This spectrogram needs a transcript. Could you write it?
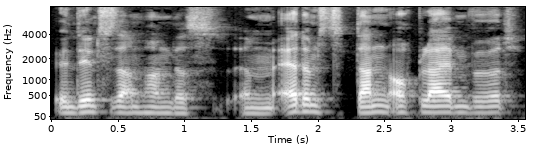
in dem Zusammenhang, dass ähm, Adams dann auch bleiben wird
